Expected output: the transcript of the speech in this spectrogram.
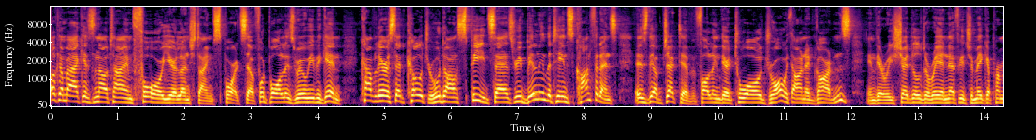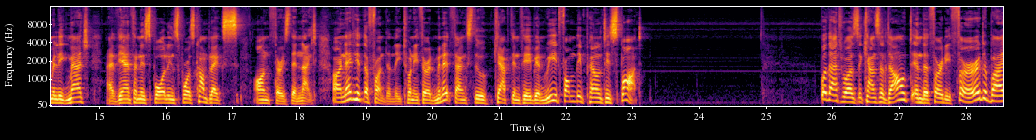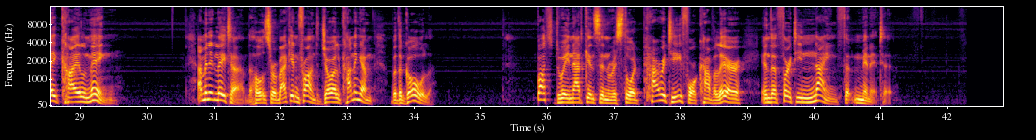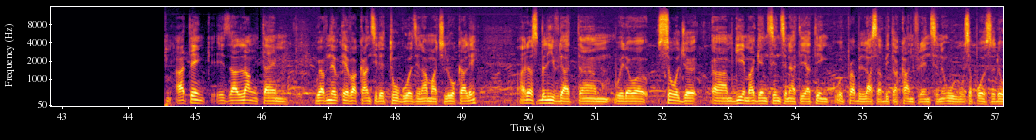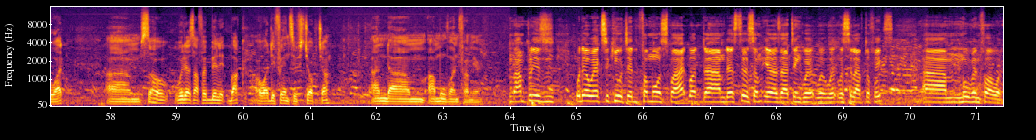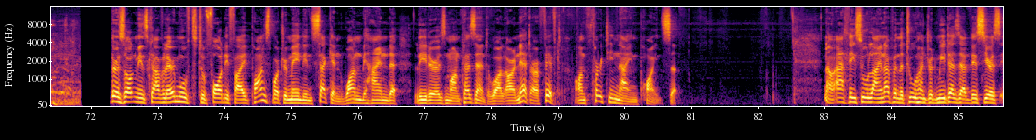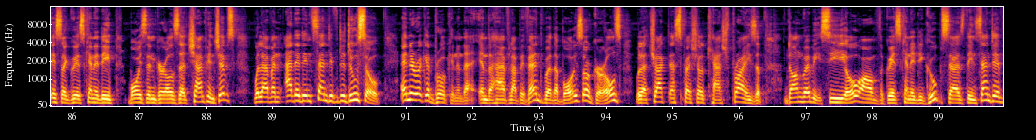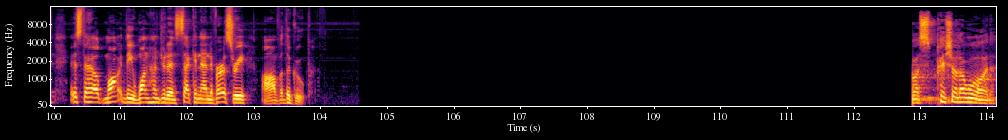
Welcome back. It's now time for your lunchtime sports. Uh, football is where we begin. Cavaliers head coach Rudolph Speid says rebuilding the team's confidence is the objective following their 2-all draw with Arnett Gardens in their rescheduled Wray and Nephew Jamaica Premier League match at the Anthony Spaulding Sports Complex on Thursday night. Arnett hit the front in the 23rd minute thanks to captain Fabian Reid from the penalty spot. But that was cancelled out in the 33rd by Kyle Ming. A minute later, the hosts were back in front, Joel Cunningham with a goal. But Dwayne Atkinson restored parity for Cavalier in the 39th minute. I think it's a long time. We have never ever conceded two goals in a match locally. I just believe that um, with our soldier um, game against Cincinnati, I think we probably lost a bit of confidence in who was supposed to do what. Um, so we just have to build it back, our defensive structure, and um, I'll move on from here. I'm pleased with how we executed for most part, but um, there's still some areas I think we, we, we still have to fix um, moving forward. The result means Cavalier moved to 45 points but remained in second, one behind leaders Mount Pleasant, while Arnett are fifth on 39 points. Now, athletes who line up in the 200 meters at this year's Issa Grace Kennedy Boys and Girls uh, Championships will have an added incentive to do so. Any record broken in the, in the half lap event, whether boys or girls, will attract a special cash prize. Don Wehby, CEO of the Grace Kennedy Group, says the incentive is to help mark the 102nd anniversary of the group. A special award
